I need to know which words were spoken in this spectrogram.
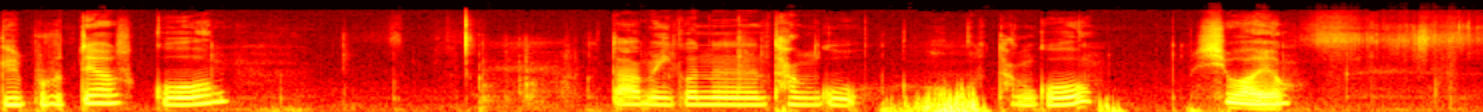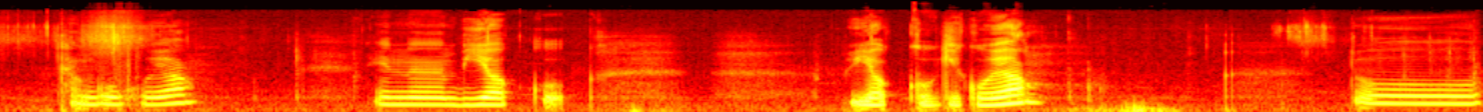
일부러 떼었고, 그 다음에 이거는 당고. 당고. 쉬워요. 당고고요. 얘는 미역국. 미역국이고요. 또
